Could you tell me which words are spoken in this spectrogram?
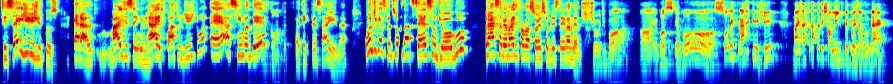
Se seis dígitos era mais de 100 mil reais, quatro dígitos é acima de. Vai ter que pensar aí, né? Onde que as pessoas acessam, Diogo? Para saber mais informações sobre esse treinamento. Show de bola. Ó, eu vou, eu vou soletrar aqui, mas acho que dá para deixar o link depois em algum lugar.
